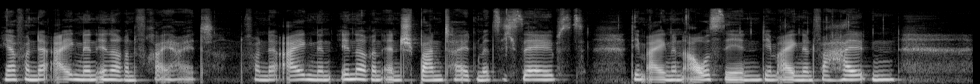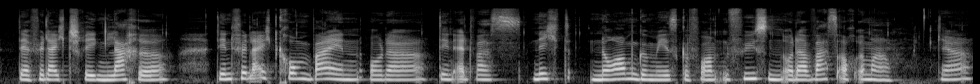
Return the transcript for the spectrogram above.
Ja, von der eigenen inneren Freiheit, von der eigenen inneren Entspanntheit mit sich selbst, dem eigenen Aussehen, dem eigenen Verhalten, der vielleicht schrägen Lache, den vielleicht krummen Beinen oder den etwas nicht normgemäß geformten Füßen oder was auch immer. Ja,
